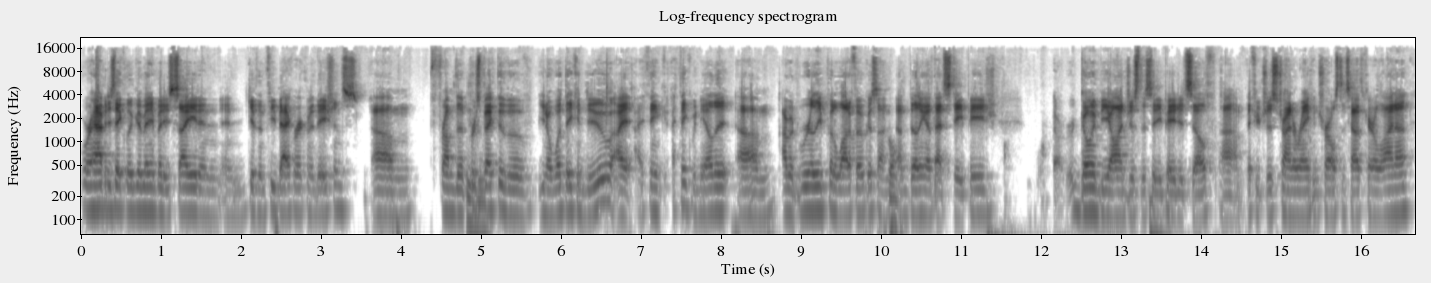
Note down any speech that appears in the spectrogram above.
we're happy to take a look at anybody's site and, and give them feedback recommendations. Um, from the mm-hmm. perspective of you know what they can do, I, I think I think we nailed it. Um, I would really put a lot of focus on, cool. on, building out that state page, going beyond just the city page itself. Um, if you're just trying to rank in Charleston, South Carolina,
